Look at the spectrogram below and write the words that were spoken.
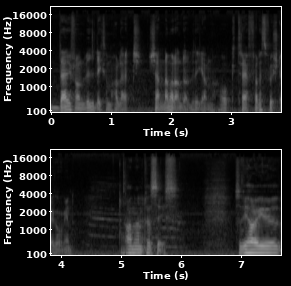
därifrån vi liksom har lärt känna varandra lite grann och träffades första gången. Ja men Eh, precis. Så vi har ju,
